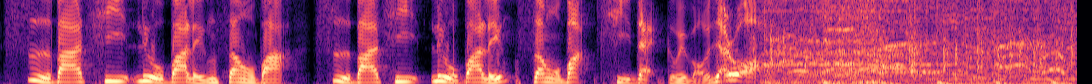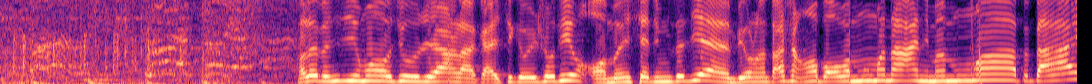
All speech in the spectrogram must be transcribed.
四八七六八零三五八。四八七六八零三五八，期待各位宝宝加入。好了，本期节目就是这样了，感谢各位收听，我们下期节目再见，别忘了打赏哦，宝宝们么么哒，爱你们么，拜拜。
